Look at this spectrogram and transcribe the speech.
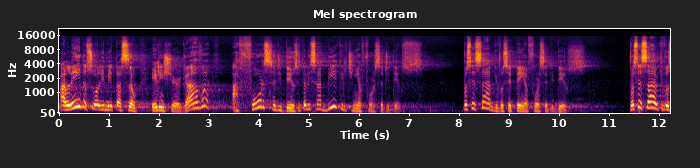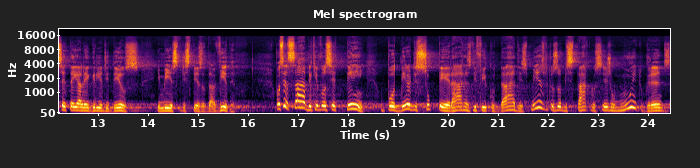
além da sua limitação, ele enxergava a força de Deus. Então ele sabia que ele tinha a força de Deus. Você sabe que você tem a força de Deus. Você sabe que você tem a alegria de Deus em meio às tristezas da vida. Você sabe que você tem o poder de superar as dificuldades, mesmo que os obstáculos sejam muito grandes,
